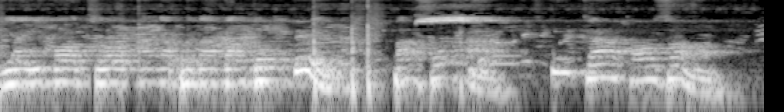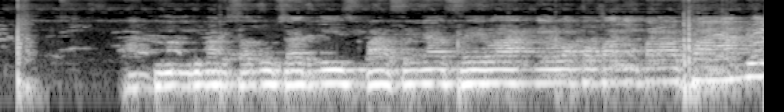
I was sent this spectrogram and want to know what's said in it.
Yai Mojo angka bertambah untuk tim Pak Andi di mana satu servis pasnya Sela elok kembali para Fandi.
